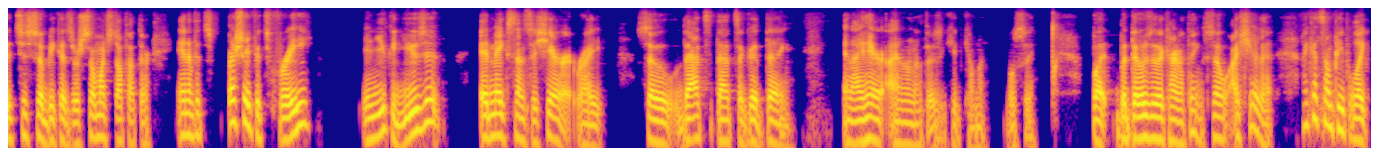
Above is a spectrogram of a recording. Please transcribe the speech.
it's just so because there's so much stuff out there, and if it's especially if it's free, and you can use it, it makes sense to share it, right? So that's that's a good thing. And I hear I don't know if there's a kid coming. We'll see. But but those are the kind of things. So I share that. I got some people like,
